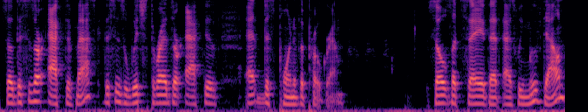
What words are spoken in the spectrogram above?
So this is our active mask. This is which threads are active at this point of the program. So let's say that as we move down,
